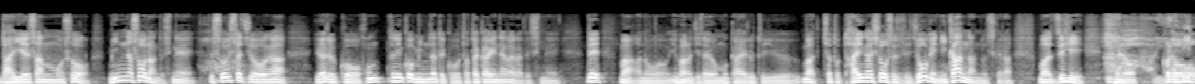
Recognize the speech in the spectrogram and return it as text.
大英さんもそうみんなそうなんですねでそういう人たちがいわゆるこう本当にこうみんなでこう戦いながらですねで、まあ、あの今の時代を迎えるという、まあ、ちょっと大河小説で上下2巻なんですから、まあ、ぜひあのこれをおお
